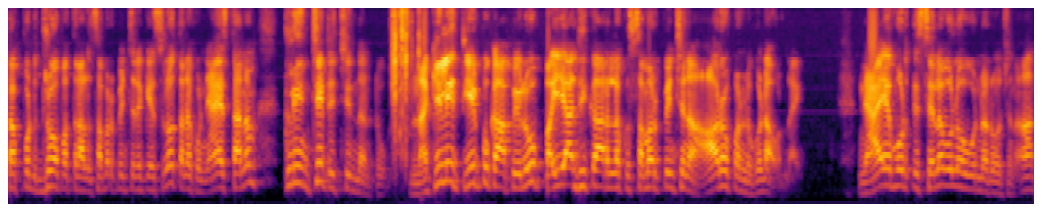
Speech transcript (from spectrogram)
తప్పుడు ధ్రువపత్రాలు సమర్పించిన కేసులో తనకు న్యాయస్థానం క్లీన్ చిట్ ఇచ్చిందంటూ నకిలీ తీర్పు కాపీలు పై అధికారులకు సమర్పించిన ఆరోపణలు కూడా ఉన్నాయి. న్యాయమూర్తి సెలవులో ఉన్న రోజున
